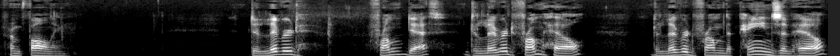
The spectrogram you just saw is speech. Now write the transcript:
from falling. Delivered from death, delivered from hell, delivered from the pains of hell,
